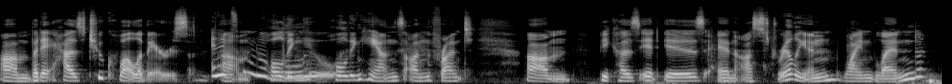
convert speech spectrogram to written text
um, but it has two koala bears it's um, holding blue. holding hands on the front um, because it is an Australian wine blend.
